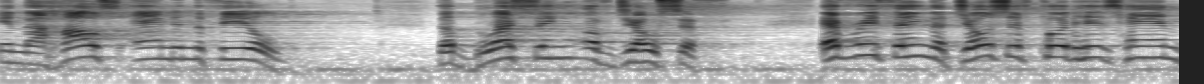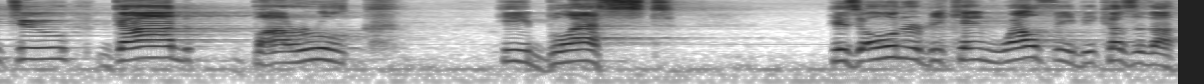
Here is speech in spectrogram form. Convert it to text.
in the house and in the field. The blessing of Joseph. Everything that Joseph put his hand to, God Baruch. He blessed. His owner became wealthy because of the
